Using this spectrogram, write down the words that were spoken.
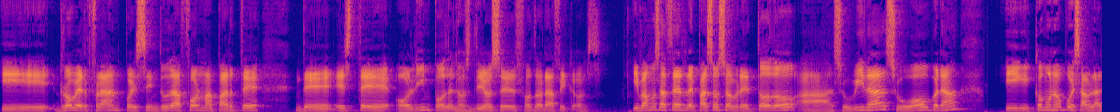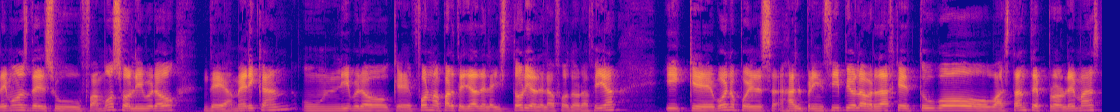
y Robert Fran pues sin duda forma parte de este Olimpo de los dioses fotográficos. Y vamos a hacer repaso sobre todo a su vida, su obra y, como no, pues hablaremos de su famoso libro The American, un libro que forma parte ya de la historia de la fotografía y que, bueno, pues al principio la verdad es que tuvo bastantes problemas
